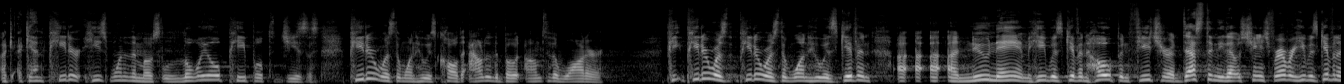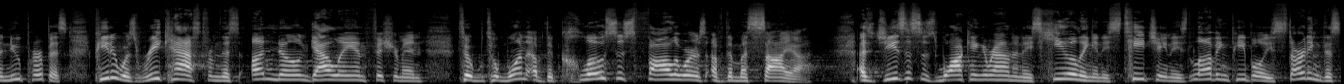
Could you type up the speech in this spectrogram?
Again, Peter, he's one of the most loyal people to Jesus. Peter was the one who was called out of the boat onto the water Peter was, Peter was the one who was given a, a, a, new name. He was given hope and future, a destiny that was changed forever. He was given a new purpose. Peter was recast from this unknown Galilean fisherman to, to one of the closest followers of the Messiah. As Jesus is walking around and he's healing and he's teaching and he's loving people, he's starting this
